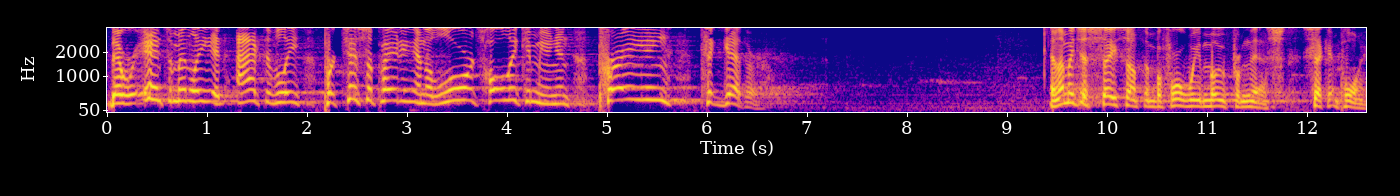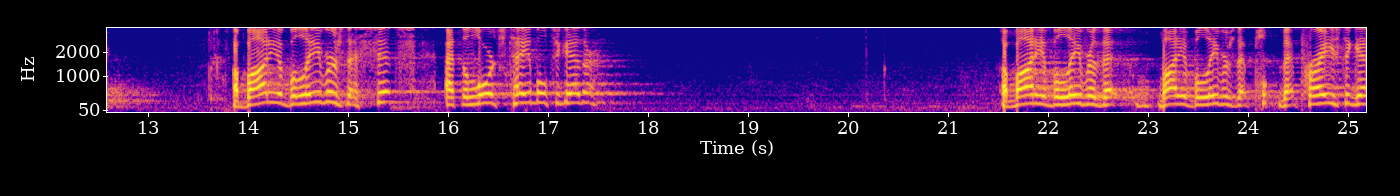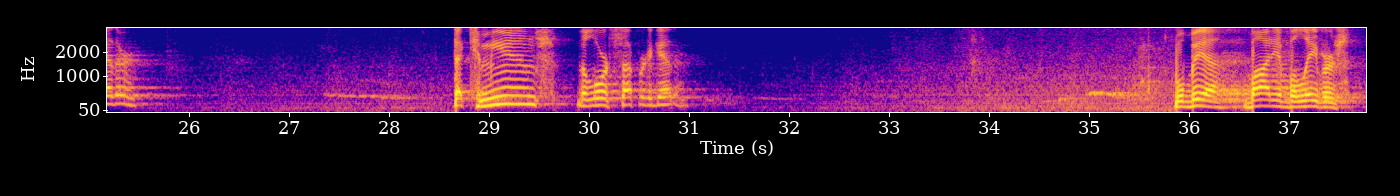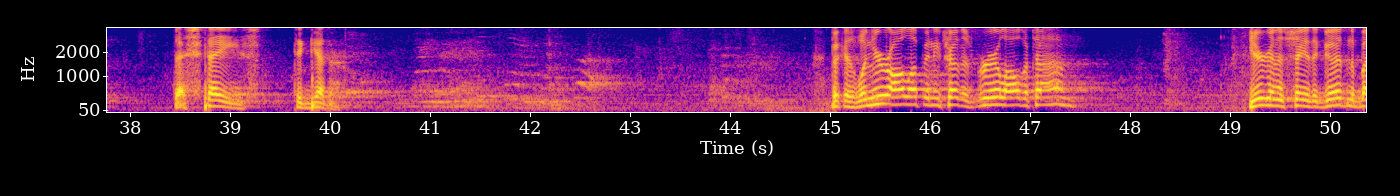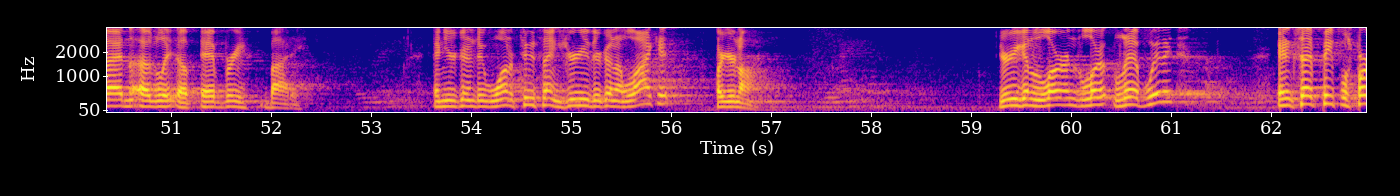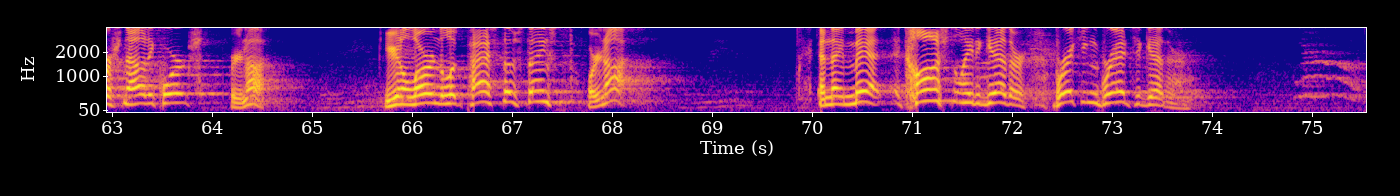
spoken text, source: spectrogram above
they were intimately and actively participating in the Lord's Holy Communion, praying together. And let me just say something before we move from this second point. A body of believers that sits at the Lord's table together. A body of believer that body of believers that that prays together. That communes the Lord's Supper together. Will be a body of believers that stays together. Because when you're all up in each other's grill all the time, you're going to see the good and the bad and the ugly of everybody. And you're going to do one of two things. You're either going to like it or you're not. You're either going to learn to live with it and accept people's personality quirks or you're not. You're going to learn to look past those things or you're not. And they met constantly together, breaking bread together.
